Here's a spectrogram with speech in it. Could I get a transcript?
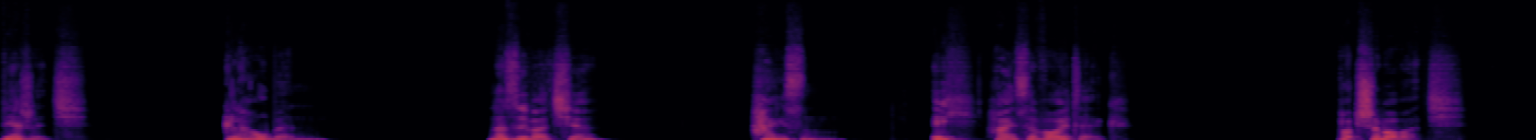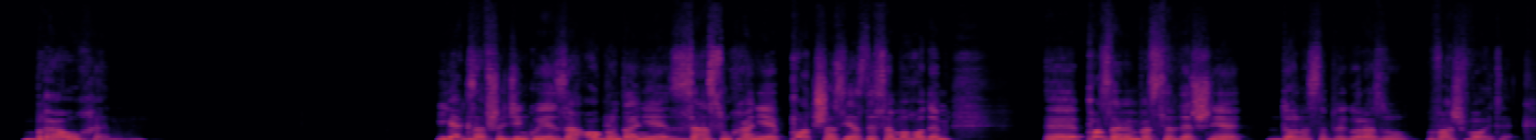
Wierzyć. Glauben. Nazywać się. Heißen. Ich heiße Wojtek. Potrzebować. Brauchen. Jak zawsze dziękuję za oglądanie, za słuchanie podczas jazdy samochodem. E, Pozdrawiam Was serdecznie. Do następnego razu. Wasz Wojtek.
